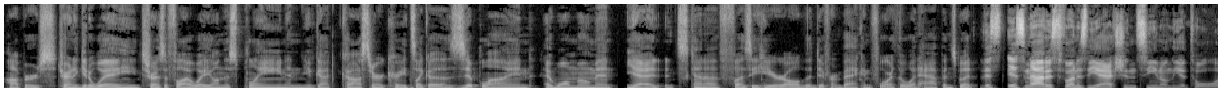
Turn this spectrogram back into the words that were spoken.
Hopper's trying to get away. He tries to fly away on this plane, and you've got Costner creates like a zip line at one moment. Yeah, it's kind of fuzzy here, all the different back and forth of what happens. But this is not as fun as the action scene on the atoll.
